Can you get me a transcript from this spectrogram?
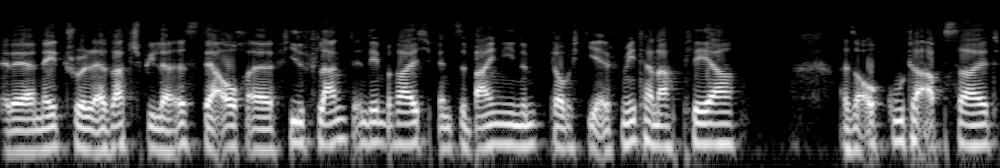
der Natural Ersatzspieler ist, der auch äh, viel flankt in dem Bereich. Benze Baini nimmt, glaube ich, die Elfmeter nach Player. Also auch gute Upside.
